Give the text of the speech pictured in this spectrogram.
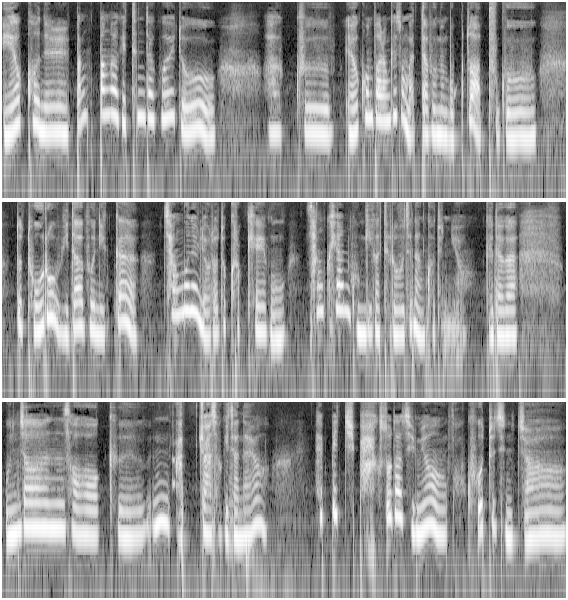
에어컨을 빵빵하게 튼다고 해도 아, 그 에어컨 바람 계속 맞다 보면 목도 아프고 또 도로 위다 보니까 창문을 열어도 그렇게 뭐 상쾌한 공기가 들어오진 않거든요. 게다가 운전석 그 앞좌석이잖아요. 햇빛이 막 쏟아지면 어, 그것도 진짜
